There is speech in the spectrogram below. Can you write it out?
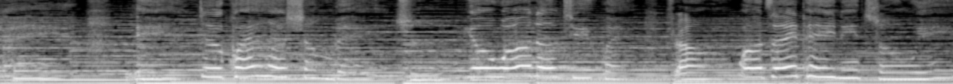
陪？你的快乐伤悲，只有我能体会。让。我再陪你走一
